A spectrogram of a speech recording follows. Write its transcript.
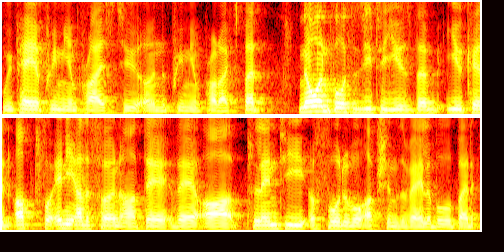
We pay a premium price to own the premium products, but no one forces you to use them. You could opt for any other phone out there. There are plenty affordable options available, but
